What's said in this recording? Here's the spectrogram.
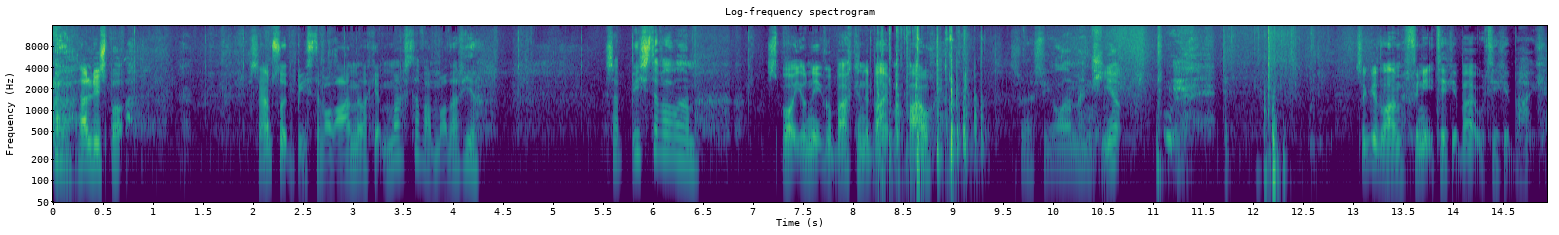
That loose spot. It's an absolute beast of a lamb. Like it must have a mother here. It's a beast of a lamb. Spot, you'll need to go back in the back, my pal. So I see lamb in here. It's a good lamb. If we need to take it back, we'll take it back.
